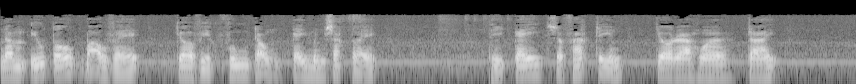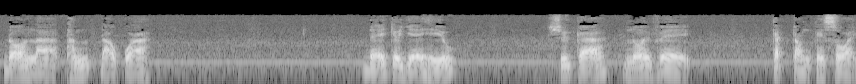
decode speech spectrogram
năm yếu tố bảo vệ cho việc vun trồng cây minh sát tuệ, thì cây sẽ phát triển cho ra hoa trái. Đó là thánh đạo quả. Để cho dễ hiểu, sư cả nói về cách trồng cây xoài.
